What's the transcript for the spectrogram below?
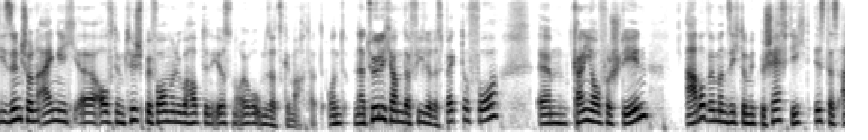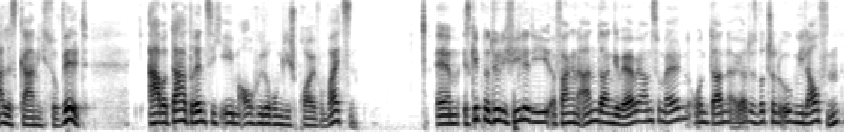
die sind schon eigentlich äh, auf dem Tisch, bevor man überhaupt den ersten Euro Umsatz gemacht hat. Und natürlich haben da viele Respekt davor, ähm, kann ich auch verstehen. Aber wenn man sich damit beschäftigt, ist das alles gar nicht so wild. Aber da trennt sich eben auch wiederum die Spreu vom Weizen. Ähm, es gibt natürlich viele, die fangen an, da ein Gewerbe anzumelden und dann, ja, das wird schon irgendwie laufen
